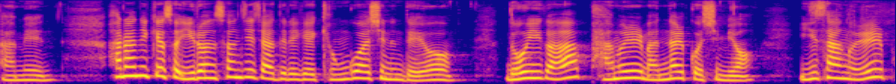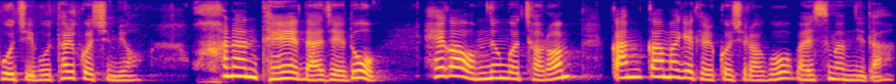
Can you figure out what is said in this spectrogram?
아멘. 하나님께서 이런 선지자들에게 경고하시는데요. 너희가 밤을 만날 것이며 이상을 보지 못할 것이며 환한 대낮에도 해가 없는 것처럼 깜깜하게 될 것이라고 말씀합니다.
